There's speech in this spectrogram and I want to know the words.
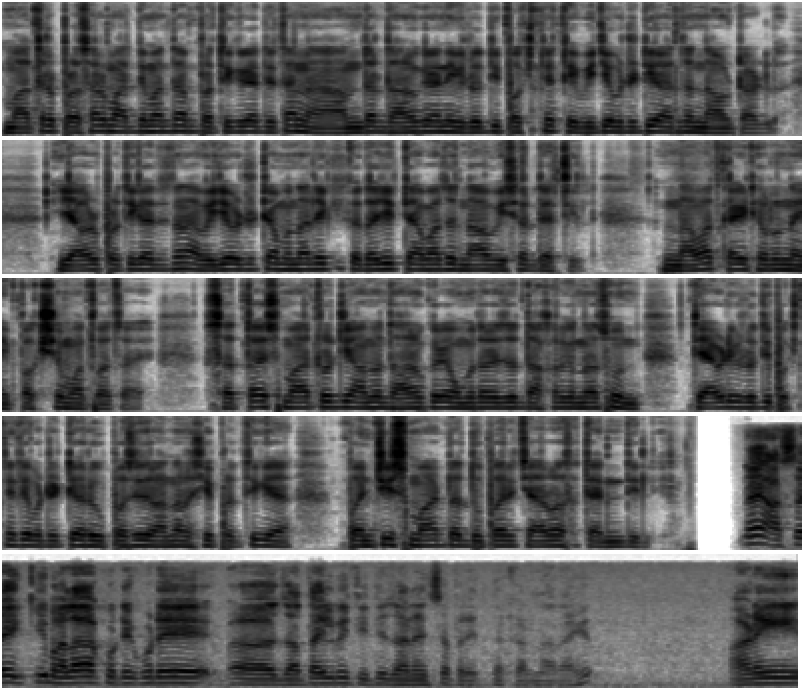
मात्र प्रसारमाध्यमांना प्रतिक्रिया देताना आमदार धानोकर यांनी विरोधी पक्षनेते विजय वडेट्टीवार यांचं नाव टाळलं. यावर प्रतिक्रिया देताना विजय वडेट्टीवार म्हणाले की कदाचित त्या माझं नाव विसरले असतील. नावात काही ठेवलं नाही पक्ष महत्त्वाचा आहे. सत्तावीस मार्च रोजी आमदार धानोकर या उमेदवारी दाखल करणार असून त्यावेळी विरोधी पक्षनेते वडेट्टीवार उपस्थित राहणार अशी प्रतिक्रिया पंचवीस मार्चला दुपारी चार वाजता त्यांनी दिली. नाही असं आहे की मला कुठे कुठे जाता येईल मी तिथे जाण्याचा प्रयत्न करणार आहे. आणि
